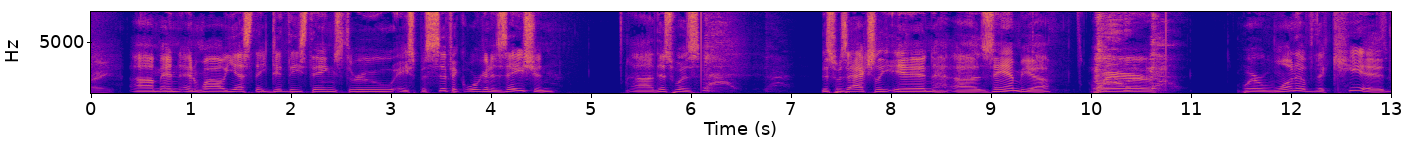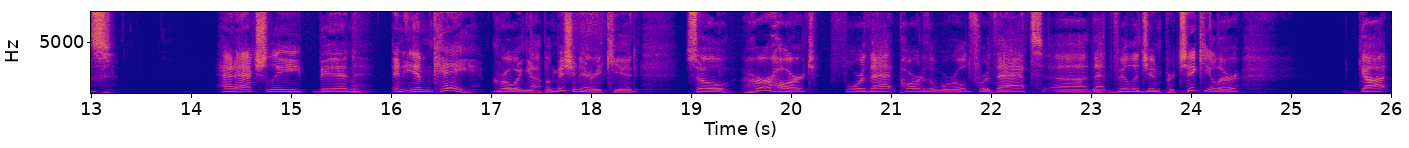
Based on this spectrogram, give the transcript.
right. Um, and and while yes, they did these things through a specific organization, uh, this was this was actually in uh, Zambia, where where one of the kids had actually been an MK growing up, a missionary kid. So her heart for that part of the world, for that uh, that village in particular, got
